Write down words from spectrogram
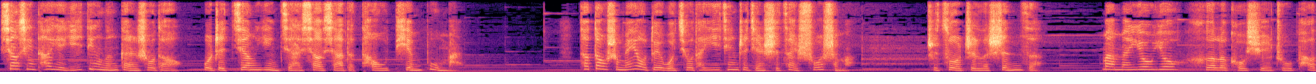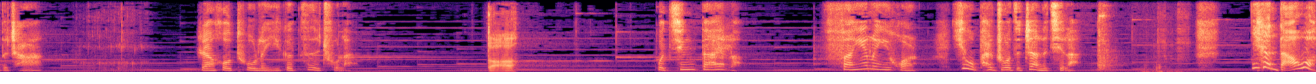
相信他也一定能感受到我这僵硬假笑下的滔天不满。他倒是没有对我揪他衣襟这件事再说什么，只坐直了身子，慢慢悠悠喝了口雪竹泡的茶，然后吐了一个字出来：“打。”我惊呆了，反应了一会儿，又拍桌子站了起来。你敢打我？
